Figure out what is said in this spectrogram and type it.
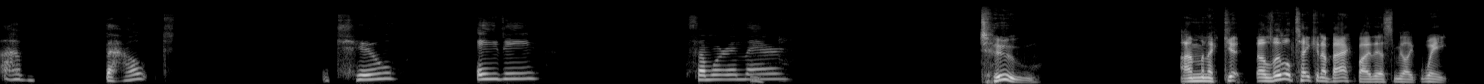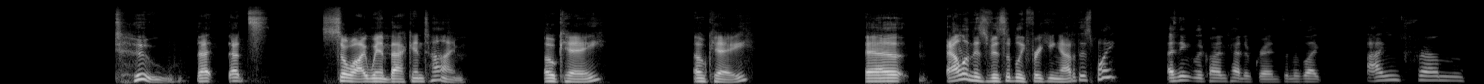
about two eighty, somewhere in hmm. there. Two. I'm gonna get a little taken aback by this and be like, wait, two? That that's so I went back in time. Okay. Okay. Uh, Alan is visibly freaking out at this point. I think Lucan kind of grins and is like, "I'm from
